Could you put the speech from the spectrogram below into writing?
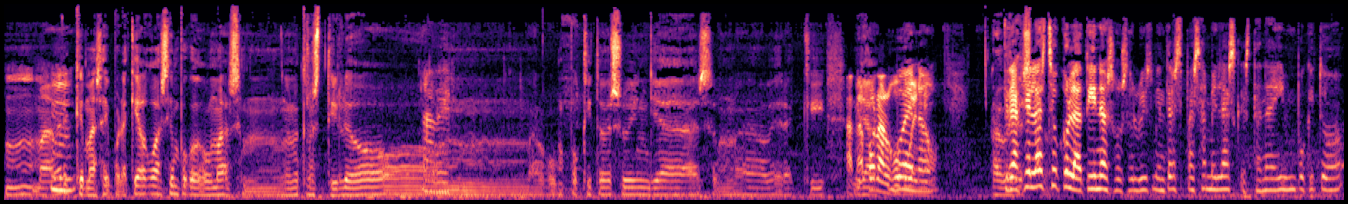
Mm, a ver qué más hay por aquí, algo así un poco más mm, en otro estilo. A ver. mm, algo un poquito de swing jazz. mm, A ver aquí. Anda, Mira, pon algo Bueno, bueno. Traje las chocolatinas, José Luis, mientras pásamelas que están ahí un poquito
